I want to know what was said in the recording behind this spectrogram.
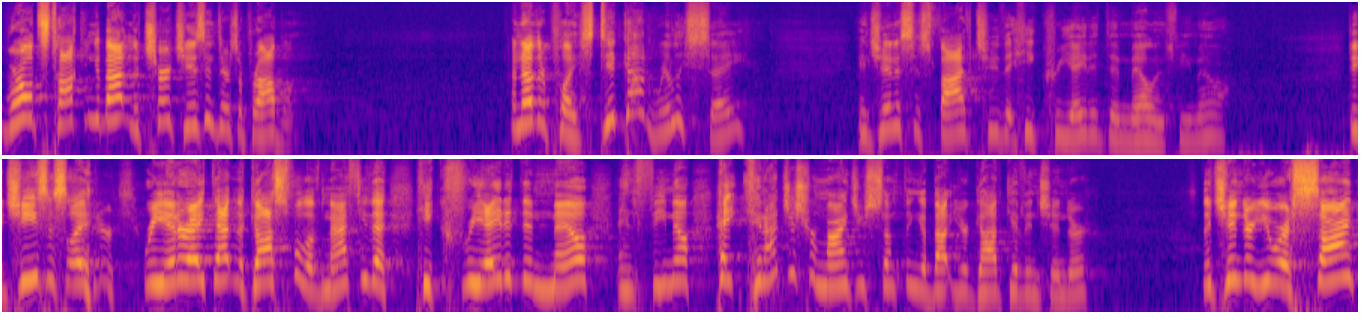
world's talking about and the church isn't, there's a problem. Another place. Did God really say in Genesis 5 2 that he created them male and female? Did Jesus later reiterate that in the Gospel of Matthew that he created them male and female? Hey, can I just remind you something about your God given gender? The gender you were assigned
